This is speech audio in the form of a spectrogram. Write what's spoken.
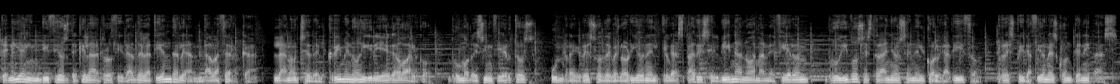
tenía indicios de que la atrocidad de la tienda le andaba cerca. La noche del crimen o Y o algo. Rumores inciertos, un regreso de velorio en el que Gaspar y Silvina no amanecieron, ruidos extraños en el colgadizo, respiraciones contenidas.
